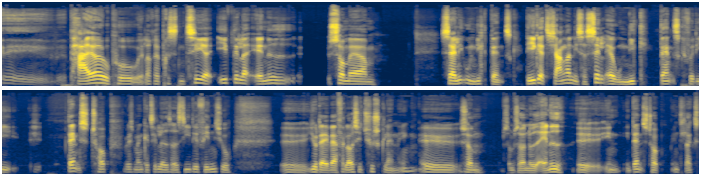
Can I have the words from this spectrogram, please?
øh, peger jo på, eller repræsenterer et eller andet, som er særlig unik dansk. Det er ikke, at genren i sig selv er unik dansk, fordi dansk top, hvis man kan tillade sig at sige det, findes jo øh, jo da i hvert fald også i Tyskland, ikke? Øh, som, Mhm. som så er noget andet øh, end en dansk top, en slags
